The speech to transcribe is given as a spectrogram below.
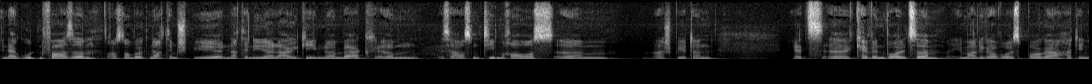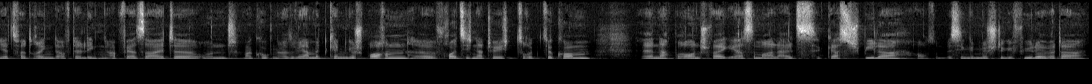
In der guten Phase Osnabrück nach dem Spiel, nach der Niederlage gegen Nürnberg ähm, ist er aus dem Team raus. Ähm, da spielt dann Jetzt äh, Kevin Wolze, ehemaliger Wolfsburger, hat ihn jetzt verdrängt auf der linken Abwehrseite und mal gucken. Also wir haben mit Ken gesprochen, äh, freut sich natürlich zurückzukommen äh, nach Braunschweig, erste Mal als Gastspieler, auch so ein bisschen gemischte Gefühle wird er,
